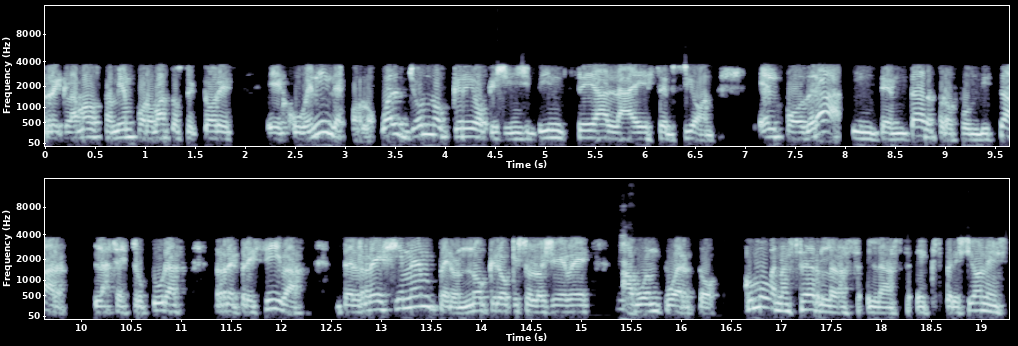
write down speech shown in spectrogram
reclamados también por vastos sectores eh, juveniles, por lo cual yo no creo que Xi Jinping sea la excepción. Él podrá intentar profundizar las estructuras represivas del régimen, pero no creo que eso lo lleve a buen puerto. ¿Cómo van a ser las, las expresiones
